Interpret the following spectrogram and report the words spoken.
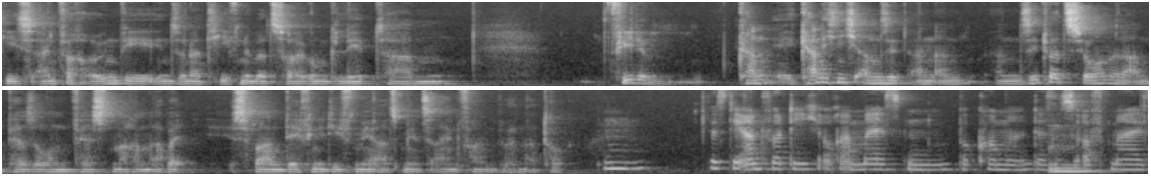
die es einfach irgendwie in so einer tiefen Überzeugung gelebt haben. Viele kann, kann ich nicht an, an, an Situationen oder an Personen festmachen, aber es waren definitiv mehr, als mir jetzt einfallen würden ad hoc. Mhm. Das ist die Antwort, die ich auch am meisten bekomme. Das mhm. ist oftmals,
